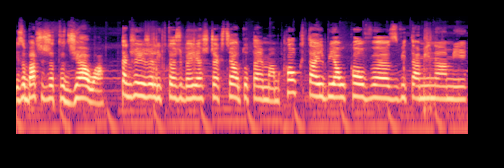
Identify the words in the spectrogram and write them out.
i zobaczysz, że to działa. Także jeżeli ktoś by jeszcze chciał, tutaj mam koktajl białkowy z witaminami,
